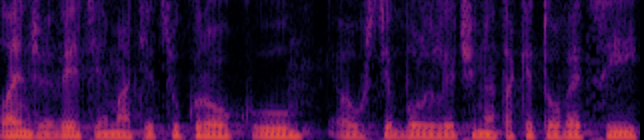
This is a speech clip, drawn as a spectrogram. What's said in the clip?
lenže viete, máte cukrovku, už ste boli lieči na takéto veci,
